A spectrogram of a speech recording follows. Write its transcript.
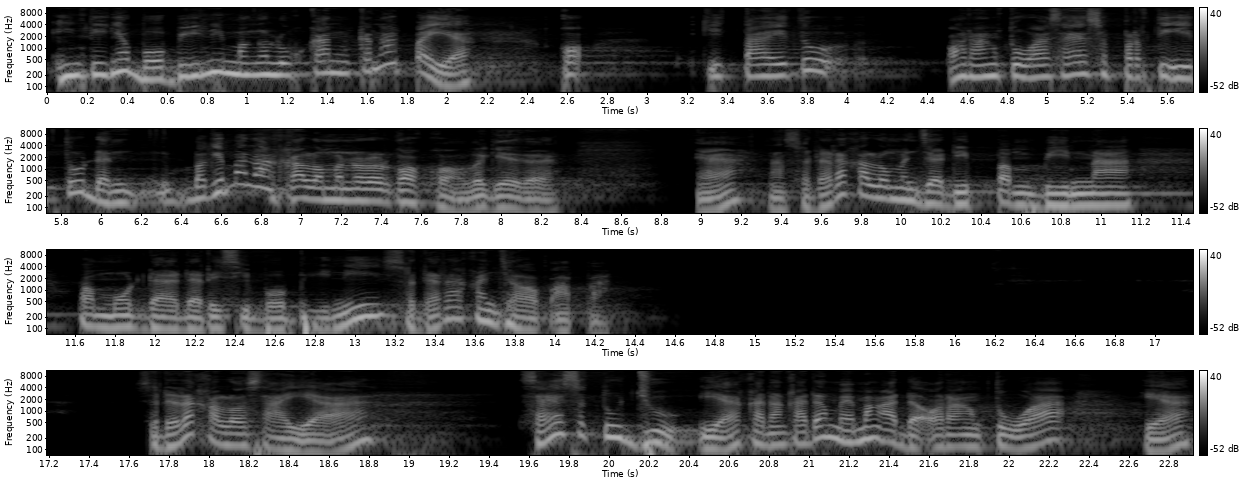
Intinya Bobby ini mengeluhkan kenapa ya kok kita itu orang tua saya seperti itu dan bagaimana kalau menurut Koko begitu? Ya, nah saudara kalau menjadi pembina pemuda dari si Bobby ini, saudara akan jawab apa? Saudara kalau saya, saya setuju ya. Kadang-kadang memang ada orang tua ya.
